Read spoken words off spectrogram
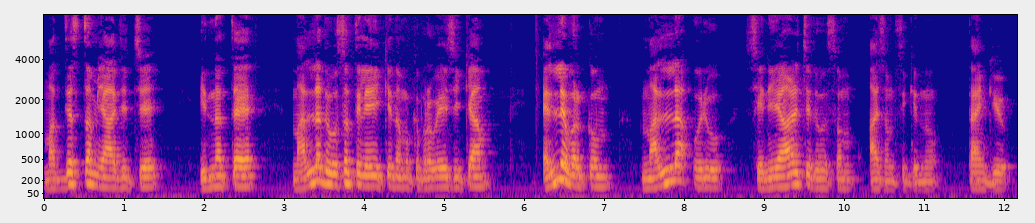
മധ്യസ്ഥം യാചിച്ച് ഇന്നത്തെ നല്ല ദിവസത്തിലേക്ക് നമുക്ക് പ്രവേശിക്കാം. എല്ലാവർക്കും നല്ല ഒരു ശനിയാഴ്ച ദിവസം ആശംസിക്കുന്നു. താങ്ക്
